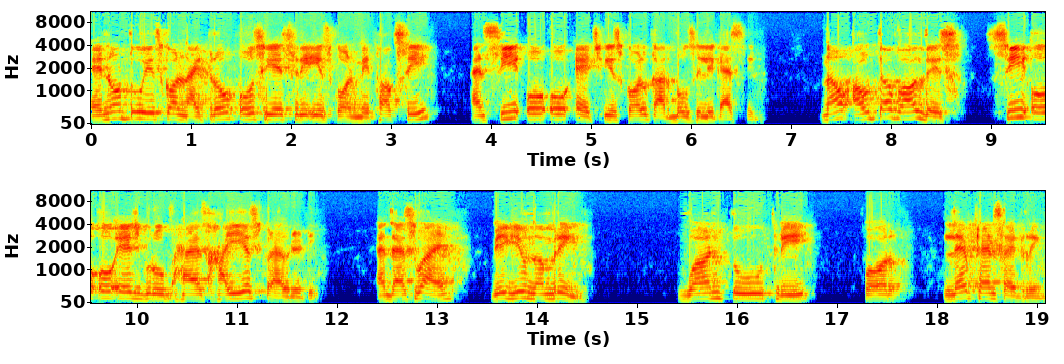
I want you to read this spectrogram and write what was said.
NO2 is called nitro, OCH3 is called methoxy and COOH is called carboxylic acid. Now out of all this, COOH group has highest priority and that's why we give numbering 1, 2, 3, for left hand side ring.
